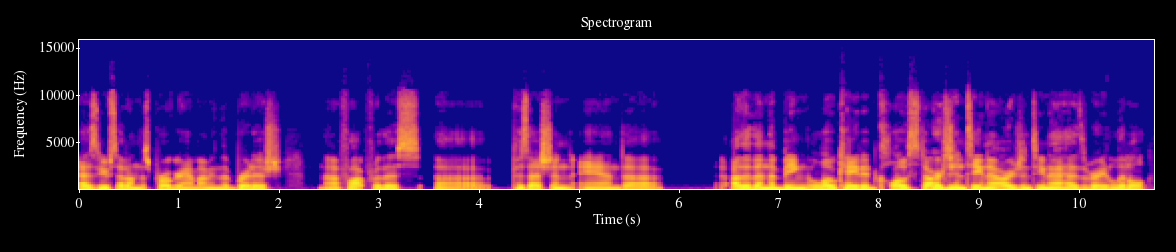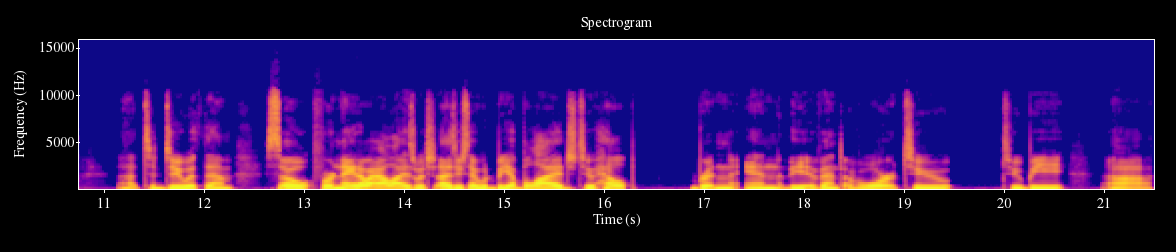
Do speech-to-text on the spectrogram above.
as you said on this program. I mean, the British uh, fought for this uh, possession, and uh, other than them being located close to Argentina, Argentina has very little uh, to do with them. So for NATO allies, which, as you say, would be obliged to help Britain in the event of war, to to be uh,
